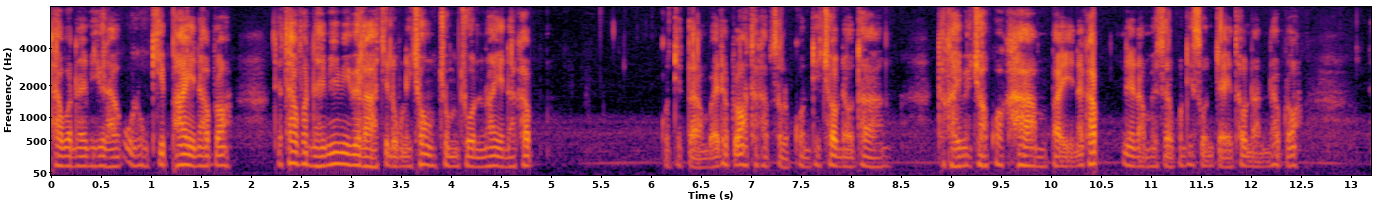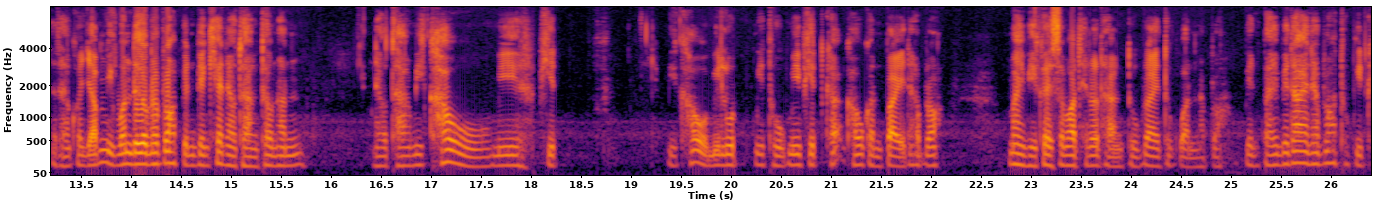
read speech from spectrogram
ถ้าวันไหนมีเวลาลงคลิปให้นะครับเนาะแต่ถ้าวันไหนไม่มีเวลาจะลงในช่องชุมชนให้นะครับ กดติดตามไว้นะครับเนาะครับสำหรับคนที่ชอบแนวทาง ถ้าใครไม่ชอบก็ข้ามไปนะครับแนะนำให้สำหรับคนที่สนใจเท่านั้นนะครับเนาะ แนวทางก็ย้ำอีกวันเดิมนะครับเนาะเป็นเพียงแค่แนวทางเท่านั้น แนวทางมีเข้ามีผิด มีเข้ามีหลุดมีถูกมีผิดเข้ากันไปนะครับเนาะไม่มีใครสามารถเห็นทางถูกได้ทุกวันนะครับเนาะเป็นไปไม่ได้นะครับเนาะถูกผิดเ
